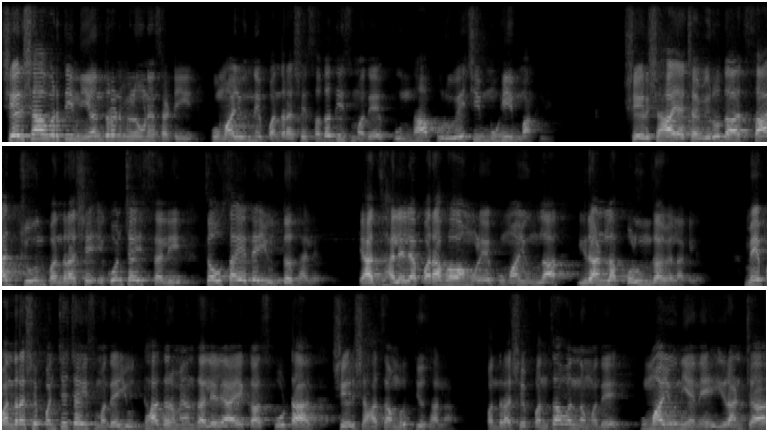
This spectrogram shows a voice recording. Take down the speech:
शेरशहावरती नियंत्रण मिळवण्यासाठी हुमायूनने पंधराशे सदतीसमध्ये पुन्हा पूर्वेची मोहीम आखली शेरशहा याच्या विरोधात सात जून पंधराशे एकोणचाळीस साली चौसा येथे युद्ध झाले. यात झालेल्या पराभवामुळे हुमायूनला इराणला पळून जावे लागले. मे पंधराशे पंचेचाळीसमध्ये युद्धादरम्यान झालेल्या एका स्फोटात शेरशहाचा मृत्यू झाला. पंधराशे पंचावन्नमध्ये हुमायून याने इराणच्या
